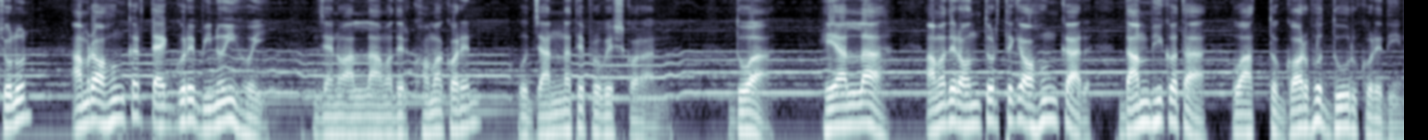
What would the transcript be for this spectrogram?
চলুন, আমরা অহংকার ত্যাগ করে বিনয়ী হই, যেন আল্লাহ আমাদের ক্ষমা করেন ও জান্নাতে প্রবেশ করান। দোয়া। হে আল্লাহ, আমাদের অন্তর থেকে অহংকার, দাম্ভিকতা ও আত্মগর্ভ দূর করে দিন।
